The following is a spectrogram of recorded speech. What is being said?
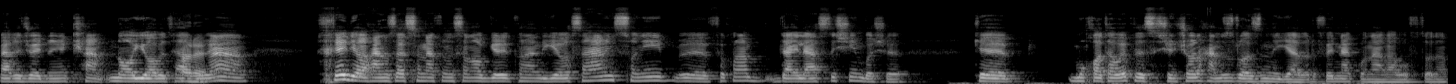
بقیه جای دنیا کم نایابه تقریبا خیلی ها هنوز اصلا نتونستن آپگرید کنن دیگه. واسه همین سونی فکر کنم دلیل اصلیش این باشه که مخاطبای پلیستیشن 4 هنوز راضی نگه داره. فکر نکنه عقب افتادن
